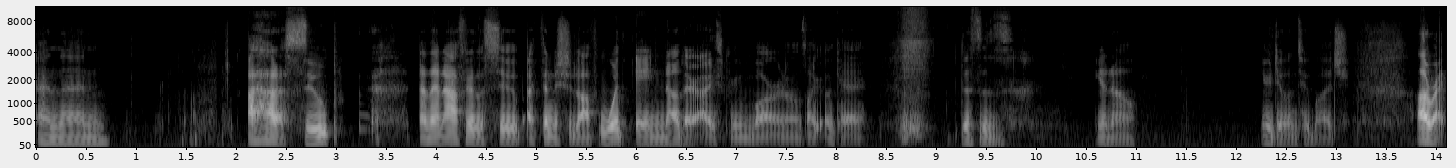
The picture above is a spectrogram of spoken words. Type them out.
And then I had a soup. And then after the soup, I finished it off with another ice cream bar. And I was like, okay, this is, you know, you're doing too much. All right,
